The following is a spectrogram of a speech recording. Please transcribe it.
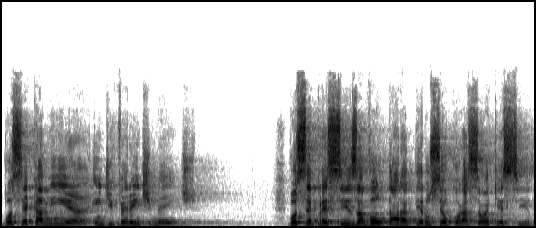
Você caminha indiferentemente. Você precisa voltar a ter o seu coração aquecido.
